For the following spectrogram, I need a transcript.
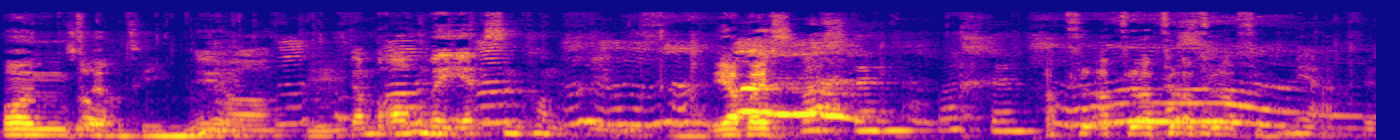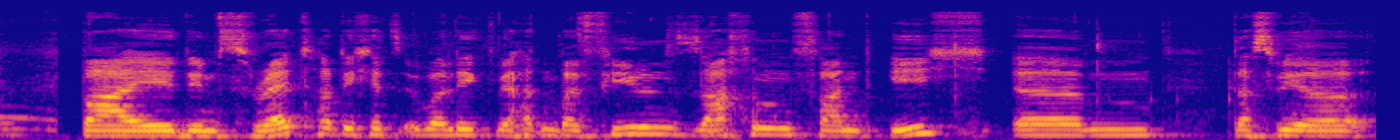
Und ein äh, ne? Ja, dann brauchen wir jetzt einen konkreten. ja, bei, Was denn? Was denn? Apfel, Apfel, Apfel, Apfel, Apfel. Mehr Apfel. Bei dem Thread hatte ich jetzt überlegt, wir hatten bei vielen Sachen, fand ich, ähm, dass wir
